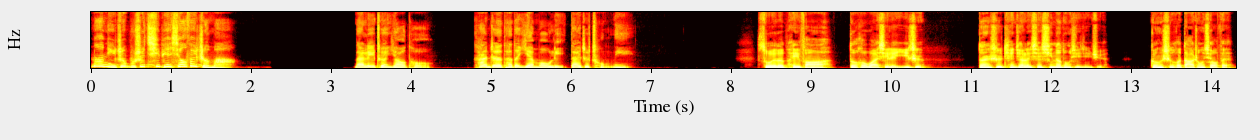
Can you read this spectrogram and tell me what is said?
那你这不是欺骗消费者吗？”南离川摇头，看着他的眼眸里带着宠溺。所有的配方啊，都和 Y 系列一致，但是添加了一些新的东西进去，更适合大众消费。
